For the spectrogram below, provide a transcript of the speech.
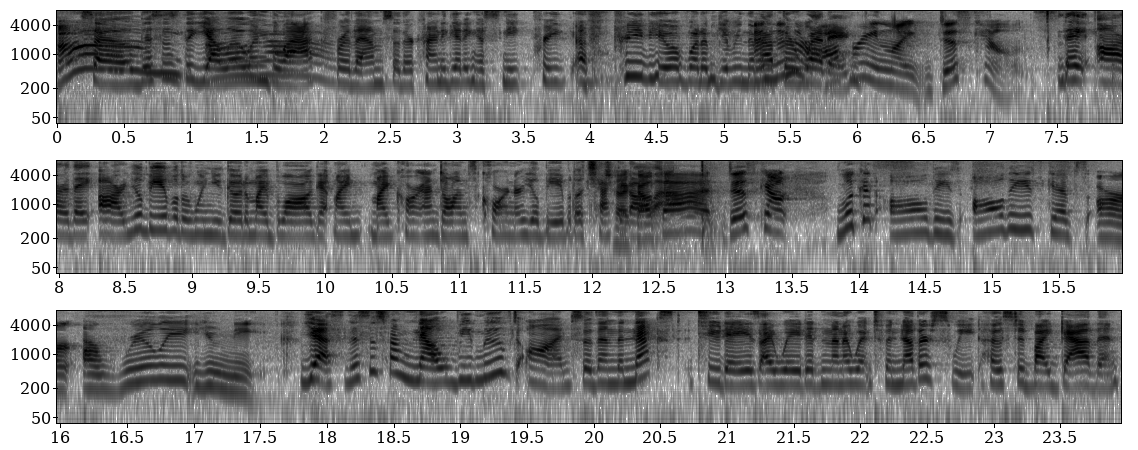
Oh, so this is the yellow oh, and yeah. black for them. So they're kind of getting a sneak pre a preview of what I'm giving them and at their they're wedding. offering like discounts. They are, they are. You'll be able to, when you go to my blog at my, my on Dawn's Corner, you'll be able to check, check it all out. Check out that discount. Look at all these, all these gifts are, are really unique. Yes, this is from, now we moved on. So then the next two days I waited and then I went to another suite hosted by Gavin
